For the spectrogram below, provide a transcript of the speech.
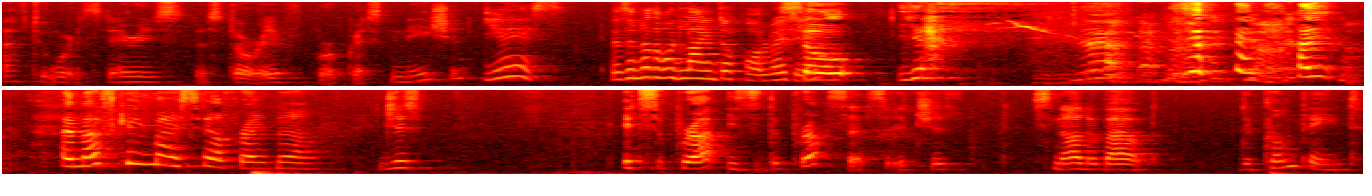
afterwards there is the story of procrastination. Yes, there's another one lined up already. So, yeah. I, I'm asking myself right now, just, it's, a pro- it's the process. It's just, it's not about the content.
